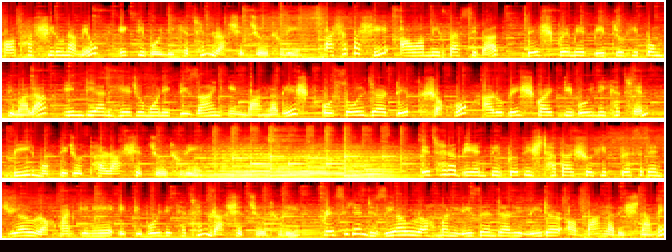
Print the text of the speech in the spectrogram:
কথা শিরোনামেও একটি বই লিখেছেন রাশেদ চৌধুরী। পাশাপাশি আওয়ামী ফ্যাসিবাদ, দেশপ্রেমের বিদ্রোহী পঙ্ক্তিমালা, Indian hegemonic design in Bangladesh ও সোলজার ডেপথ সহ আরও বেশ কয়েকটি বই লিখেছেন বীর মুক্তিযোদ্ধা রাশেদ চৌধুরী। এছাড়া বিএনপির প্রতিষ্ঠাতা শহীদ প্রেসিডেন্ট জিয়াউর রহমানকে নিয়ে একটি বই লিখেছেন Rashed Chowdhury. President Ziaur Rahman legendary leader of Bangladesh নামে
